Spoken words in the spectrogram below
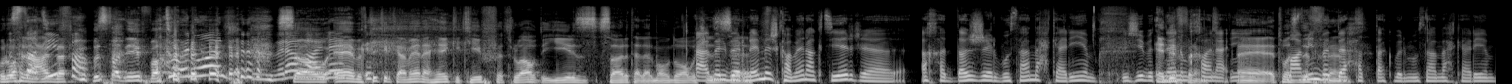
وروح. لعندها بستضيفها. two in one. برافو إيه عليك. بفتكر كمان هيك كيف throughout the years صارت هذا الموضوع عمل uh, برنامج كمان كتير أخذ ضجة. المسامح كريم. يجيب اثنين different. مخانقين. إيه, مع مين. بدي أحطك بالمسامح كريم؟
